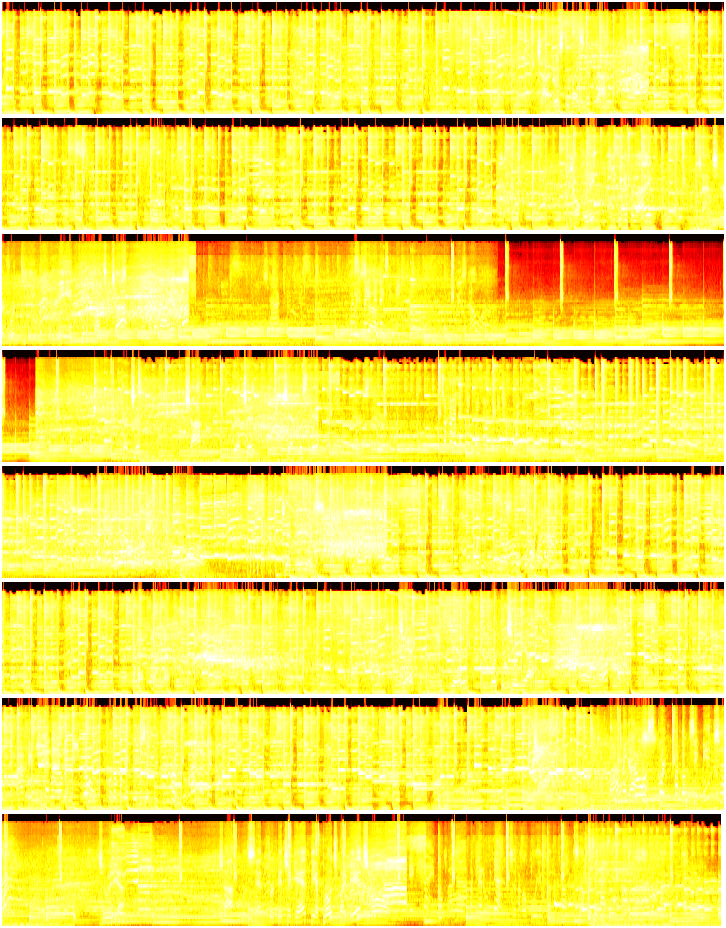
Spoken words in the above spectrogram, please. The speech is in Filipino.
na Vice big. Chance here for Team Green. Here comes to chop. And a lion up. Who is, that? who is now uh, Gretchen, shot to Gretchen. Jed was there. There's there. Tsaka alam niya. Julia. Shot will set for Mitch again. The approach by Mitch. Oh, next time, maglaro na. saan nakaupo yung? Sabi Sa last time. Nahanap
